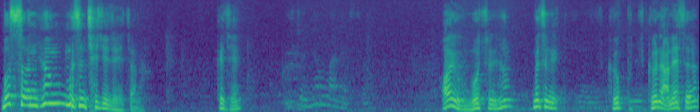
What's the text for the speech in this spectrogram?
무슨 형, 무슨 체질을 했잖아. 그치? 무슨 형만 했어. 아유, 무슨 형? 무슨, 그, 그건 안 했어요?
